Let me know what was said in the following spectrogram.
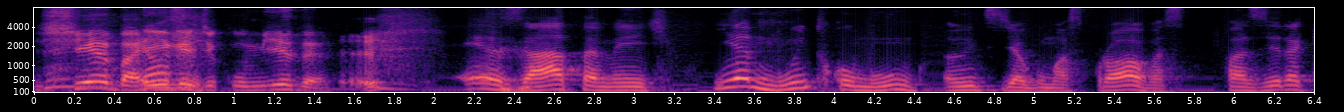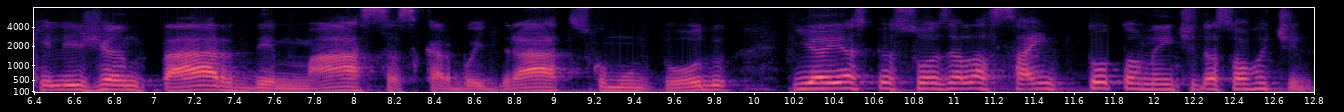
Encher a barriga então, de comida. Exatamente. E é muito comum, antes de algumas provas, fazer aquele jantar de massas, carboidratos como um todo, e aí as pessoas elas saem totalmente da sua rotina.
